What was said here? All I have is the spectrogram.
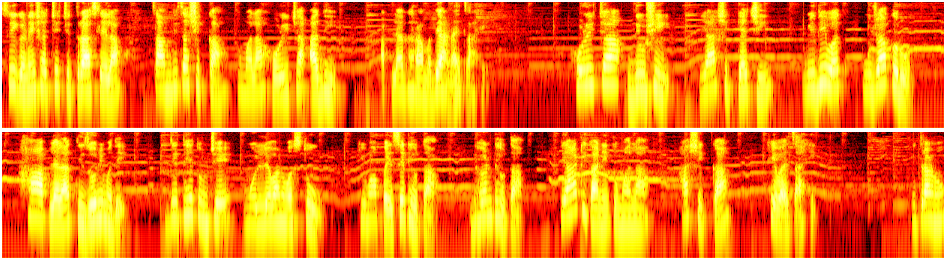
श्री गणेशाचे चित्र असलेला चांदीचा शिक्का तुम्हाला होळीच्या आधी आपल्या घरामध्ये आणायचा आहे. होळीच्या दिवशी या शिक्क्याची विधिवत पूजा करून हा आपल्याला तिजोरीमध्ये जिथे तुमचे मौल्यवान वस्तू किंवा पैसे ठेवता धन ठेवता त्या ठिकाणी तुम्हाला हा शिक्का ठेवायचा आहे. मित्रांनो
